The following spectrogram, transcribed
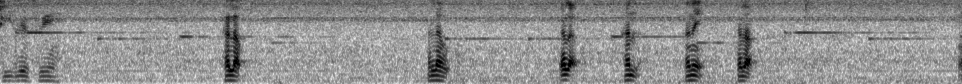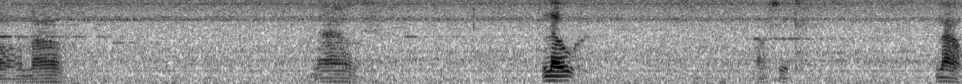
Seriously? Hello. Hello. Hello. Honey. Honey. Hello. Oh no. No. Hello. Oh shit. Now.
